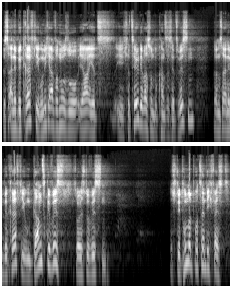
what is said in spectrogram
Das ist eine Bekräftigung, nicht einfach nur so, ja, jetzt, ich erzähle dir was und du kannst es jetzt wissen, sondern es ist eine Bekräftigung, ganz gewiss sollst du wissen. Es steht hundertprozentig fest.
